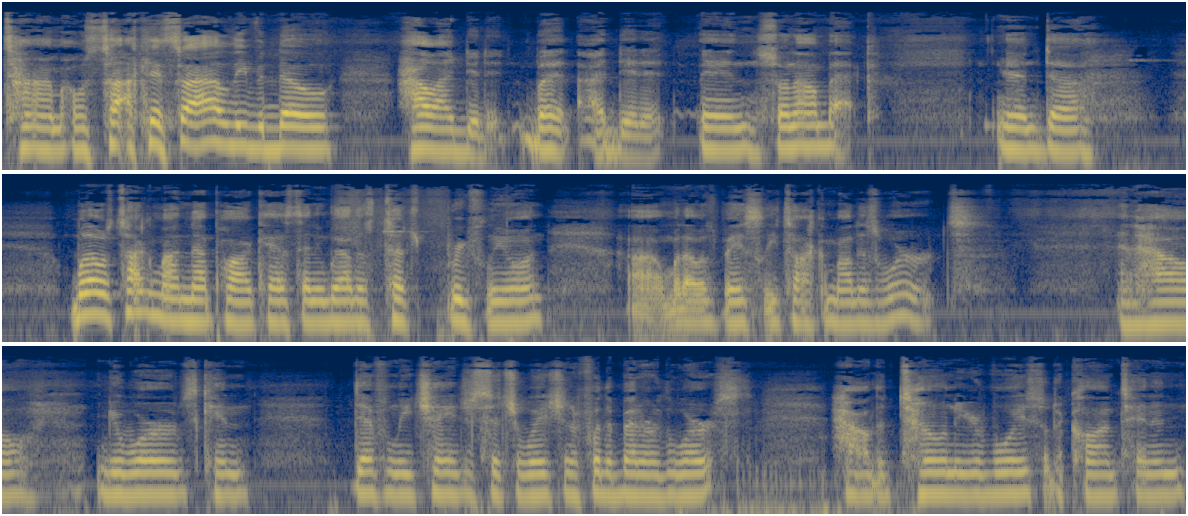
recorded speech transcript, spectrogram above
time I was talking, so I don't even know how I did it, but I did it. And so now I'm back. And uh, what I was talking about in that podcast, anyway, I'll just touch briefly on um, what I was basically talking about is words and how your words can definitely change a situation for the better or the worse. How the tone of your voice or the content and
